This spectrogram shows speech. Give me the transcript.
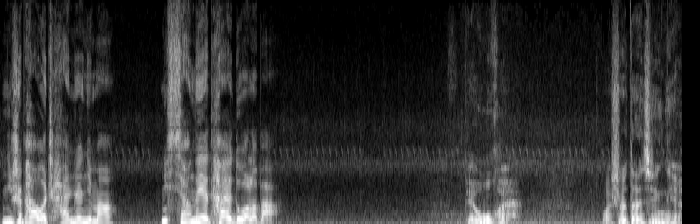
你是怕我缠着你吗？你想的也太多了吧。别误会，我是担心你。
